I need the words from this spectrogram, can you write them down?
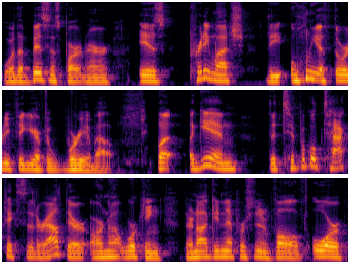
or the business partner is pretty much the only authority figure you have to worry about. But again, the typical tactics that are out there are not working. They're not getting that person involved, or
